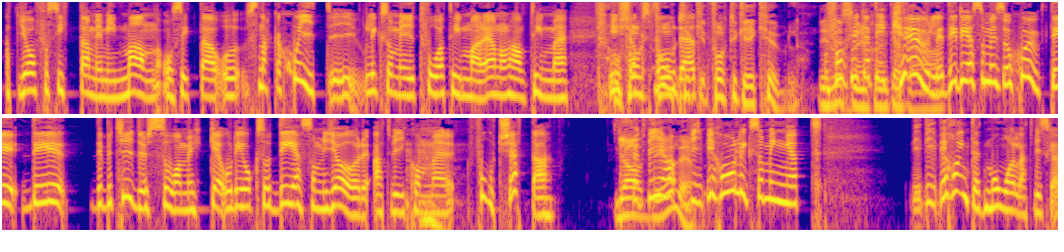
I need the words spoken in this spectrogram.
att jag får sitta med min man och sitta och snacka skit i, liksom i två timmar, en och en halv timme i Och folk, folk, köksbordet. tycker, folk tycker det är kul. Det är folk tycker att det är kul. Det är det som är så sjukt. Det, det, det betyder så mycket och det är också det som gör att vi kommer fortsätta. Ja, För vi, har, vi, vi har liksom inget... Vi, vi, vi har inte ett mål att vi ska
